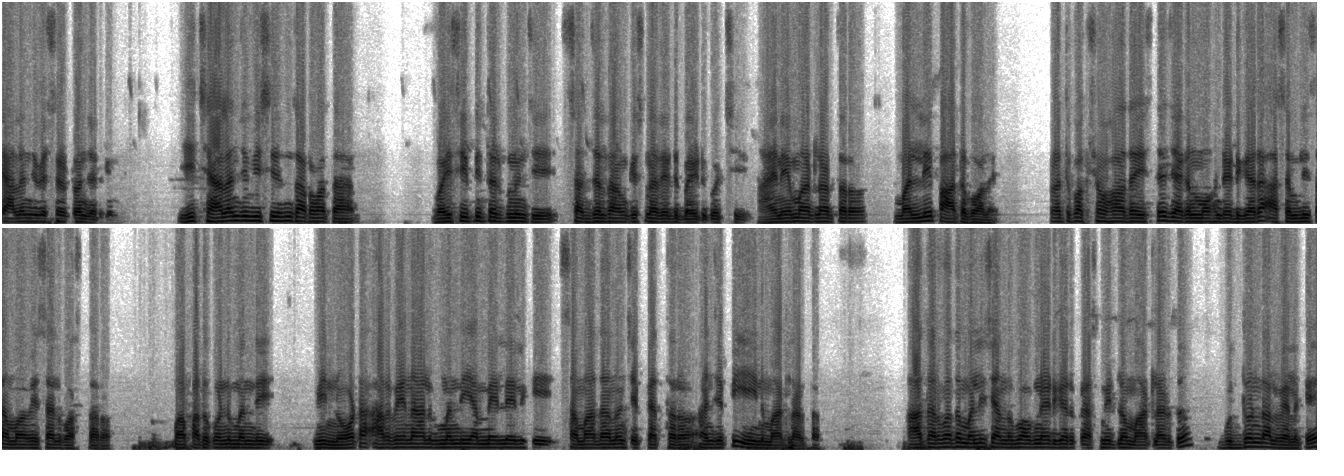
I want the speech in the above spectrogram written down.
ఛాలెంజ్ విసరటం జరిగింది. ఈ ఛాలెంజ్ విసిరిన తర్వాత వైసీపీ తరపు నుంచి సజ్జల రామకృష్ణారెడ్డి బయటకు వచ్చి ఆయన ఏం మాట్లాడతారో మళ్ళీ పాతగోలే ప్రతిపక్ష హోదా ఇస్తే జగన్మోహన్ రెడ్డి గారు అసెంబ్లీ సమావేశాలకు వస్తారు. మా పదకొండు మంది మీ నూట అరవై నాలుగు మంది ఎమ్మెల్యేలకి సమాధానం చెప్పేస్తారు అని చెప్పి ఈయన మాట్లాడతారు. ఆ తర్వాత మళ్ళీ చంద్రబాబు నాయుడు గారు ప్రెస్ మీట్లో మాట్లాడుతూ బుద్ధి ఉండాలి వీళ్ళకి.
